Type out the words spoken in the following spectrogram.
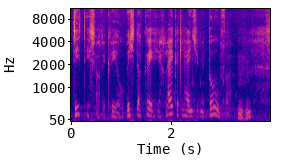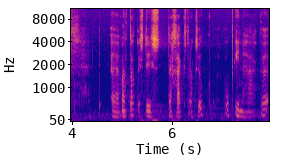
dit is wat ik wil. Weet je, dan kreeg je gelijk het lijntje met boven. Mhm. Eh, want dat is dus, daar ga ik straks ook op inhaken,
